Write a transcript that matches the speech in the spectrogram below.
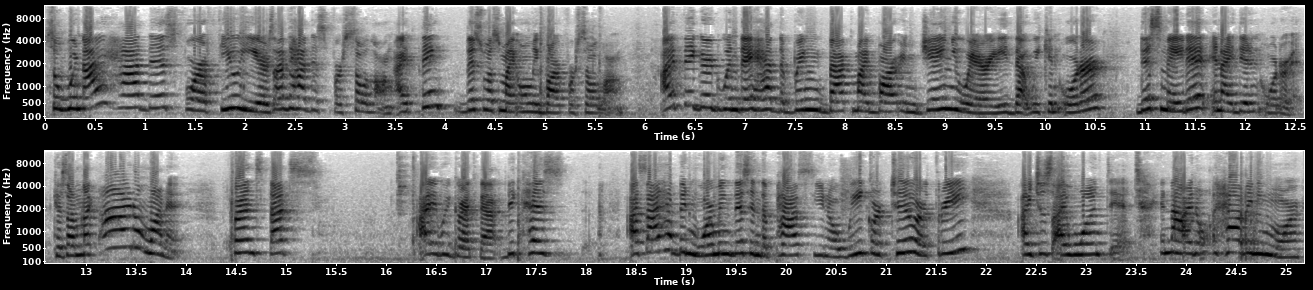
So when I had this for a few years, I've had this for so long. I think this was my only bar for so long. I figured when they had the bring back my bar in January that we can order, this made it and I didn't order it. Because I'm like, I don't want it. Friends, that's, I regret that. Because as I have been warming this in the past, you know, week or two or three, I just, I want it. And now I don't have anymore.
